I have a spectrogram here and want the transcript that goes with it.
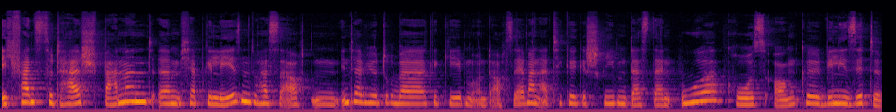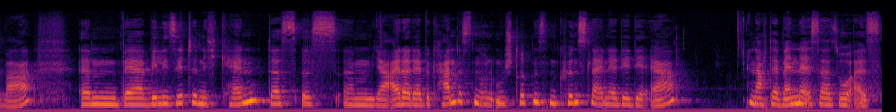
ich fand es total spannend. Ähm, ich habe gelesen, du hast da auch ein Interview drüber gegeben und auch selber einen Artikel geschrieben, dass dein Urgroßonkel Willi Sitte war. Ähm, wer Willi Sitte nicht kennt, das ist ähm, ja einer der bekanntesten und umstrittensten Künstler in der DDR. Nach der Wende ist er so als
